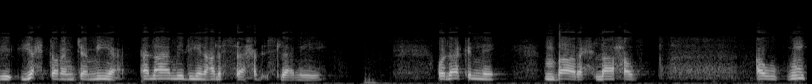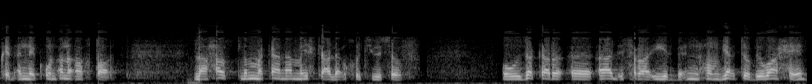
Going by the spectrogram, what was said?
ي- يحترم جميع العاملين على الساحة الإسلامية. ولكني امبارح لاحظت أو ممكن أن يكون أنا أخطأت. لاحظت لما كان عم يحكي على أخوة يوسف وذكر آه، آل إسرائيل بأنهم يأتوا بواحد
